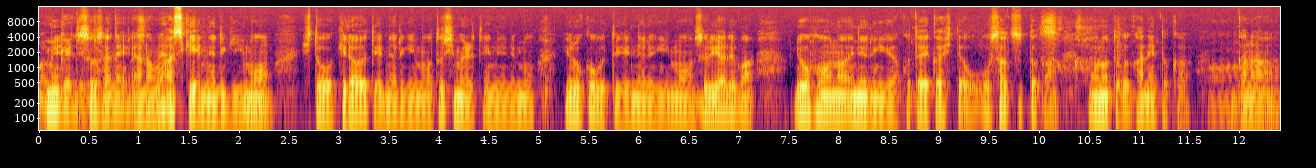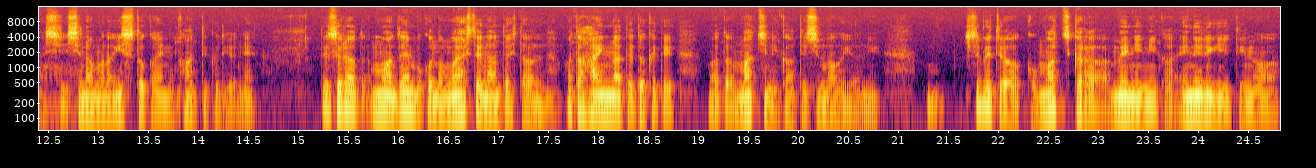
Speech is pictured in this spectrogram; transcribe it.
あ、受けてるってそうですよね。あの悪しきエネルギーも、人を嫌うというエネルギーも貶めるというエネルギーも喜ぶというエネルギーも、それやれば両方のエネルギーが固体化してお札とか。物とか金とかかなし品物椅子とかに変わってくるよね。でそれはまあ全部今度燃やして何としたらまた灰になって溶けてまたマッチに変わってしまうように。全てはこうマッチから目ににかエネルギーっていうのは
